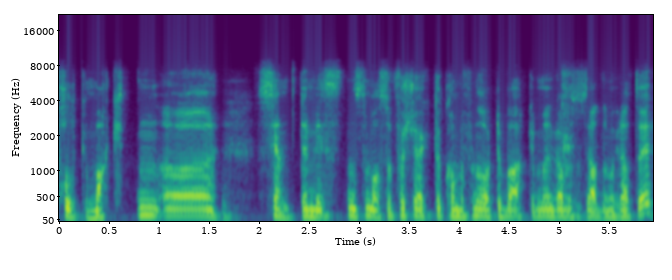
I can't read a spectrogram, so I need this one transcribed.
Folkemakten og Sentrumlisten, som også forsøkte å komme for noen år tilbake med gamle sosialdemokrater.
